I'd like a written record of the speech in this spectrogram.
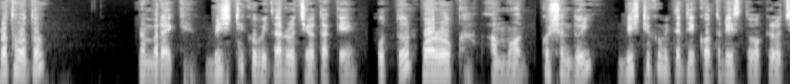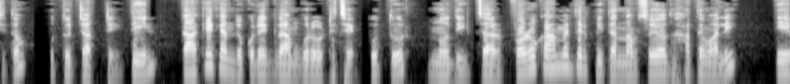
প্রথমত, নাম্বার এক, বৃষ্টি কবিতার রচয়িতাকে উত্তর পরক আহমদ। কোশ্চেন দুই বৃষ্টি কবিতাটি কতটি স্তবকে রচিত? উত্তর চারটি। তিন, কাকে কেন্দ্র করে গ্রাম গড়ে উঠেছে? উত্তর, নদী। চার, ফরুক আহমেদের পিতার নাম সৈয়দ হাতেম আলী। এ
